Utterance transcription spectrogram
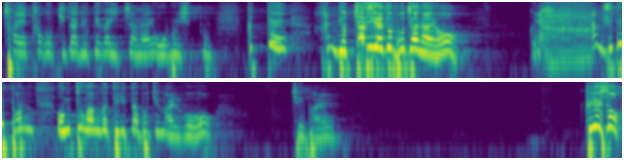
차에 타고 기다릴 때가 있잖아요. 5분, 10분. 그때 한 몇 절이라도 보잖아요. 그냥 휴대폰 엉뚱한 거 들이다 보지 말고 제발. 그래서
